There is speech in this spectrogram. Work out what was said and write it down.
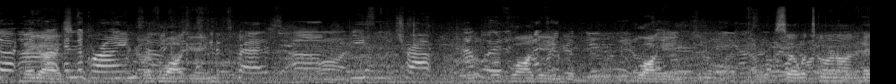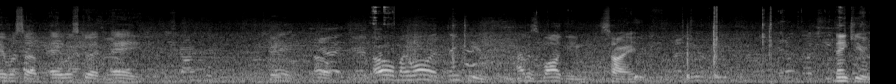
the Hey guys. the, in the grind. We're vlogging. Chicken Express. Um, bees in the trap. We're vlogging. Vlogging. So what's going on? Hey, what's up? Hey, what's good? Hey. Hey. Oh. Oh, my wallet. Thank you. I was vlogging. Sorry. Thank you.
